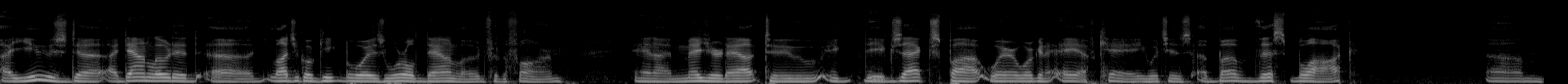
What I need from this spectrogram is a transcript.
I used, uh, I downloaded uh, Logical Geek Boys World Download for the farm, and I measured out to the exact spot where we're going to AFK, which is above this block um,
